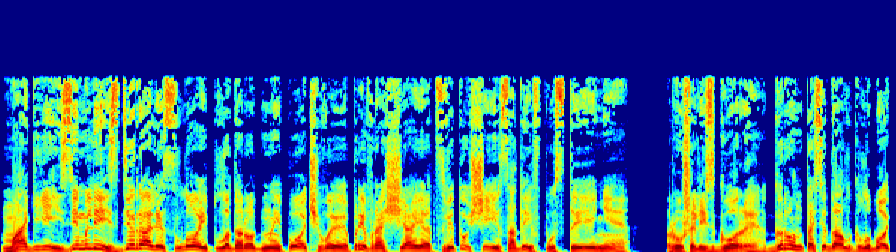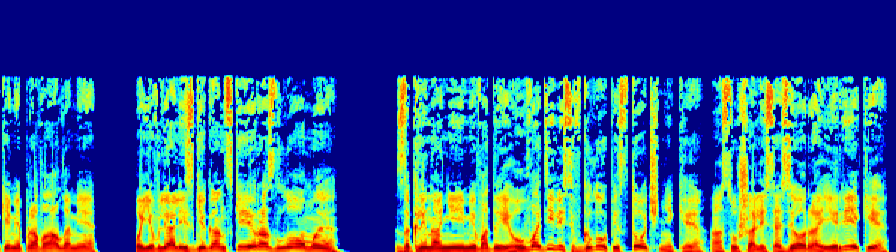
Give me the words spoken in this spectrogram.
Магией земли сдирали слой плодородной почвы, превращая цветущие сады в пустыни. Рушились горы, грунт оседал глубокими провалами, появлялись гигантские разломы, Заклинаниями воды уводились вглубь источники, осушались озера и реки.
